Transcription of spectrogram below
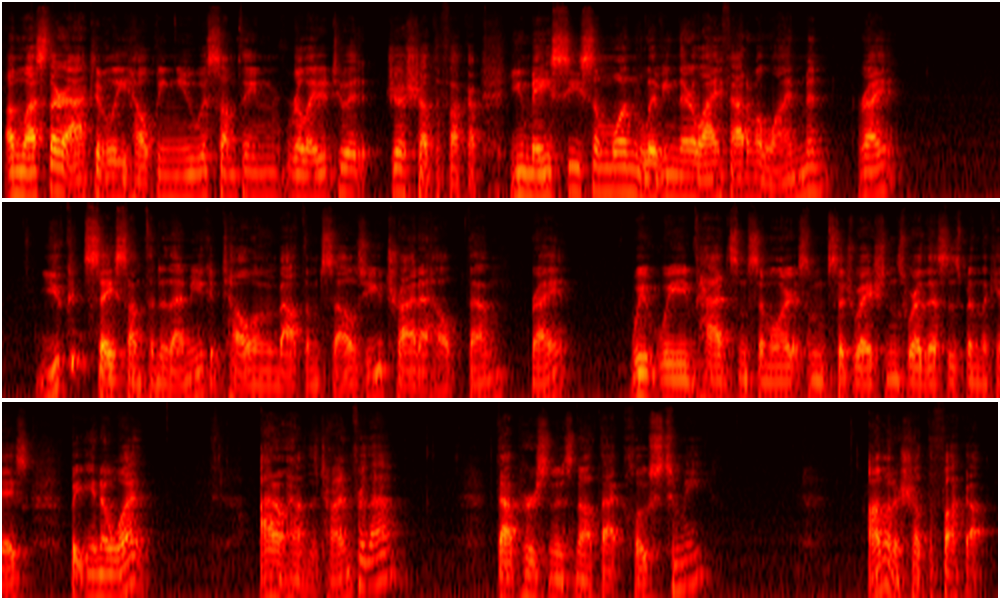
Unless they're actively helping you with something related to it, just shut the fuck up. You may see someone living their life out of alignment, right? You could say something to them. You could tell them about themselves. You try to help them, right? We we've had some similar some situations where this has been the case. But you know what? I don't have the time for that. That person is not that close to me. I'm gonna shut the fuck up.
